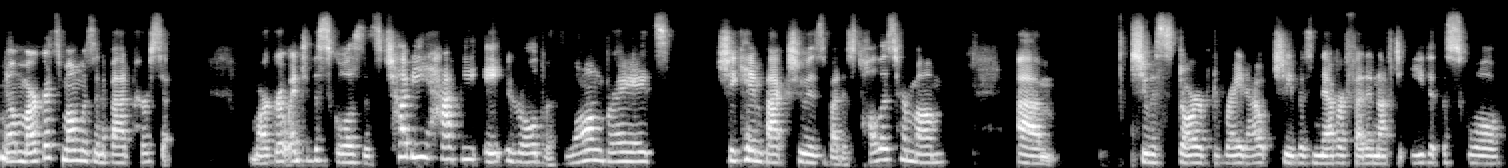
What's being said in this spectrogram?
Now, Margaret's mom wasn't a bad person. Margaret went to the school as this chubby, happy eight year old with long braids. She came back, she was about as tall as her mom. Um, she was starved right out. She was never fed enough to eat at the school.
